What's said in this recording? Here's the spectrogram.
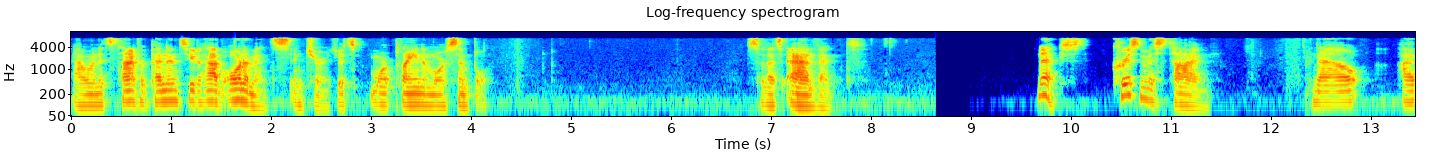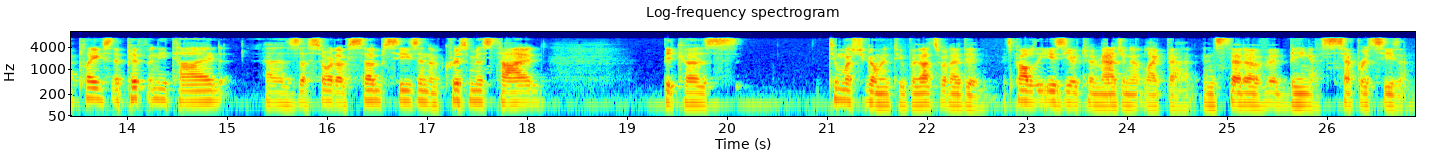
And when it's time for penance, you don't have ornaments in church. It's more plain and more simple. So that's Advent. Next, Christmas tide. Now, I place Epiphany tide as a sort of sub-season of Christmas tide because too much to go into, but that's what I did. It's probably easier to imagine it like that instead of it being a separate season.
